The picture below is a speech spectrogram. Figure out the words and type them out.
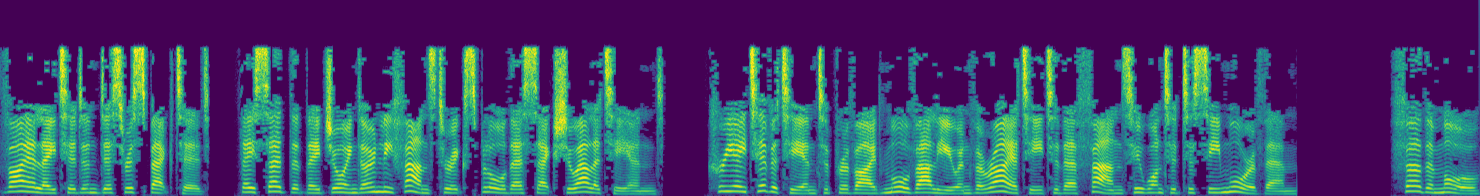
violated and disrespected. They said that they joined OnlyFans to explore their sexuality and creativity and to provide more value and variety to their fans who wanted to see more of them. Furthermore,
